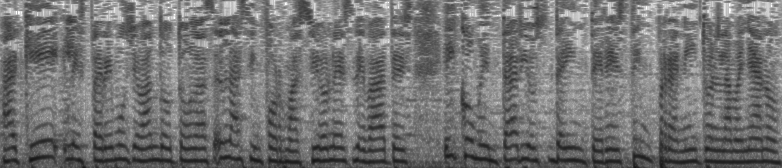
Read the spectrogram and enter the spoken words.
Aquí le estaremos llevando todas las informaciones, debates y comentarios de interés tempranito en la mañana.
